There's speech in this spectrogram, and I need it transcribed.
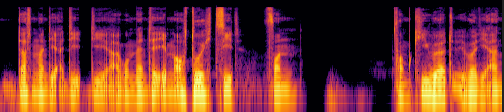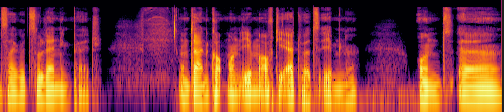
dass man die, die, die Argumente eben auch durchzieht von, vom Keyword über die Anzeige zur Landingpage. Und dann kommt man eben auf die AdWords-Ebene. Und äh,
